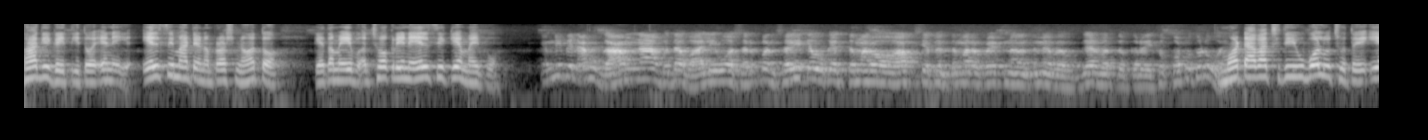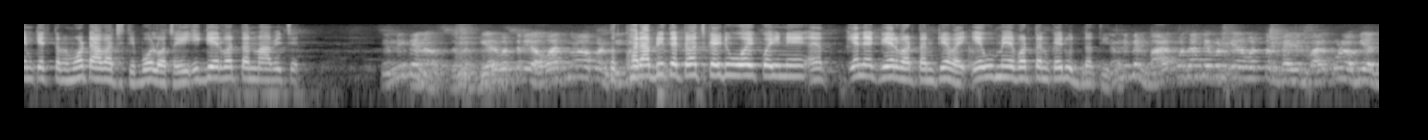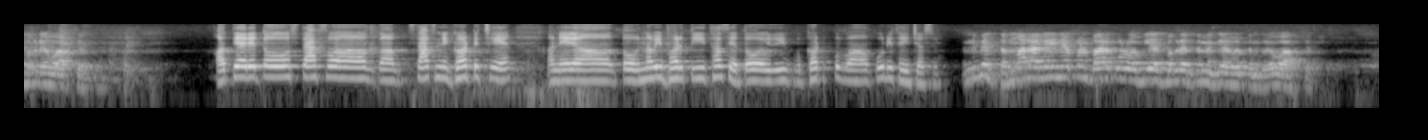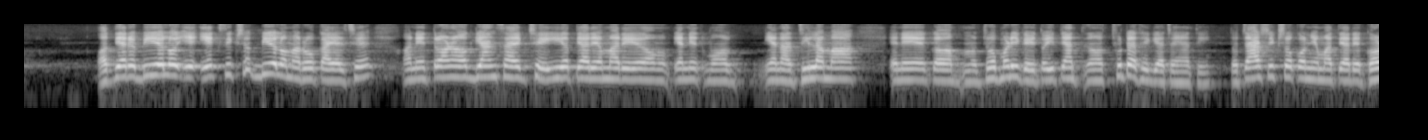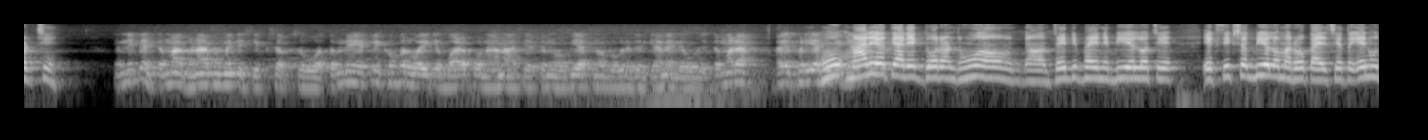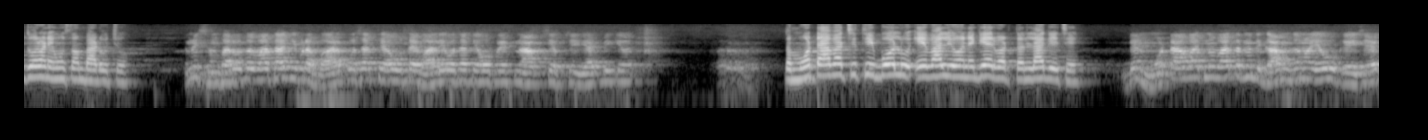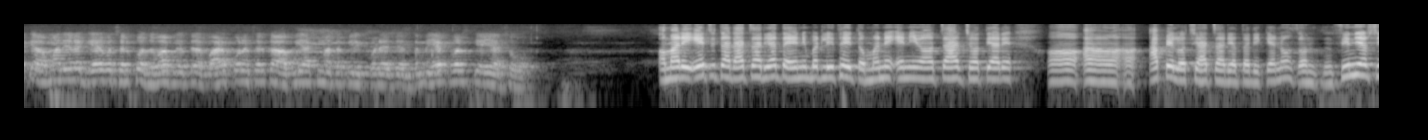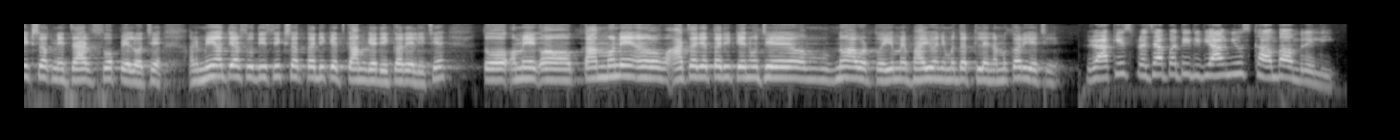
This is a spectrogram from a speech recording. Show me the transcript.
ભાગી ગઈ હતી. તો એને એલસી માટેનો પ્રશ્ન હતો કે તમે એ છોકરીને એલસી કેમ આપ્યો? એમની બેન આખું ગામના બધા વાલીઓ સરપંચ સહિત એવું કે તમારો આક્ષેપ તમારો પ્રશ્ન તમે ગેરવર્તન કરો એ તો ખોટું થોડું હોય. મોટા અવાજથી હું બોલું છું તો એમ કે તમે મોટા અવાજથી બોલો છો એ ગેરવર્તનમાં આવે છે. એમની બેન તમે ગેરવર્તન અવાજ ન આવે પણ ખરાબ રીતે ટચ કર્યું હોય કોઈને એને ગેરવર્તન કહેવાય એવું મેં વર્તન કર્યું જ નથી એમની બેન બાળકો સાથે પણ ગેરવર્તન થાય છે બાળકોનો અભ્યાસ બગડે એવો આક્ષેપ છે. અત્યારે તો સ્ટાફ સ્ટાફની ઘટ છે અને તો નવી ભરતી થશે તો એ ઘટ પૂરી થઈ જશે. બેન તમારા લઈને પણ બાળકોનો અભ્યાસ બગડે તમે ગેરવર્તન કરો એવો આક્ષેપ છે. અત્યારે બીએલઓ એક શિક્ષક બીએલઓમાં રોકાયેલ છે અને ત્રણ જ્ઞાન સહાયક છે. એ અત્યારે અમારે એને એના જિલ્લામાં એને જોબ મળી ગઈ તો એ ત્યાં છૂટા થઈ ગયા છે અહીંયાથી. તો ચાર શિક્ષકોની એમાં અત્યારે ઘટ છે. એમની બેન તમારા ઘણા સમયથી શિક્ષક છો. તમને એટલી ખબર હોય કે બાળકો નાના છે તેમનો અભ્યાસ ન બગડે તેને ધ્યાને લેવું જોઈએ તમારા હવે ફરિયાદ હું મારે અત્યારે એક ધોરણ હું જયદીપભાઈ ને બીએલઓ છે એક શિક્ષક બીએલઓમાં રોકાયેલ છે તો એનું ધોરણે હું સંભાળું છું. એમને સંભાળો તો વાત સાચી પણ બાળકો સાથે આવું થાય વાલીઓ સાથે આવો પ્રશ્ન આક્ષેપ છે વ્યાજબી કહેવાય. તો મોટા અવાજથી બોલું એ વાલીઓને ગેરવર્તન લાગે છે. બેન મોટા અવાજનો વાત જ નથી. ગામજનો એવું કહે છે કે અમારે એટલે ગેર સરખો જવાબ નથી બાળકોને સરખા અભ્યાસમાં તકલીફ પડે છે તમે એક વર્ષથી અહીંયા છો. અમારે એ જ આચાર્ય હતા એની બદલી થઈ તો મને એની ચાર્જ અત્યારે આપેલો છે આચાર્ય તરીકેનો સિનિયર શિક્ષકને ચાર્જ સોંપેલો છે. અને મેં અત્યાર સુધી શિક્ષક તરીકે જ કામગીરી કરેલી છે. તો અમે કામ મને આચાર્ય તરીકેનું જે ન આવડતું એ અમે ભાઈઓની મદદ લઈને અમે કરીએ છીએ. રાકેશ પ્રજાપતિ દિવ્યાંગ ન્યૂઝ ખાંભા અમરેલી.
